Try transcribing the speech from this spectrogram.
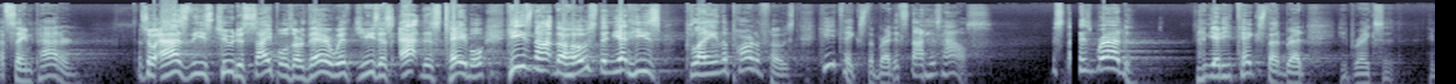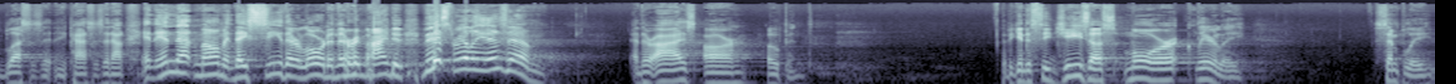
That same pattern. So, as these two disciples are there with Jesus at this table, he's not the host, and yet he's playing the part of host. He takes the bread. It's not his house, it's not his bread. And yet he takes that bread, he breaks it, he blesses it, and he passes it out. And in that moment, they see their Lord and they're reminded this really is him and their eyes are opened. They begin to see Jesus more clearly. Simply,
